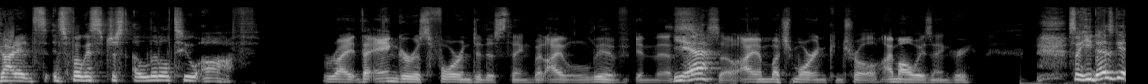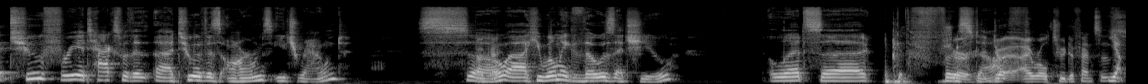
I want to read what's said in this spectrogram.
got its its focus just a little too off. Right. The anger is foreign to this thing, but I live in this. Yeah. So I am much more in control. I'm always angry. So he does get two free attacks with uh, two of his arms each round. So Okay. uh, he will make those at you. Let's uh, get the first sure. I, I roll two defenses? Yep.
